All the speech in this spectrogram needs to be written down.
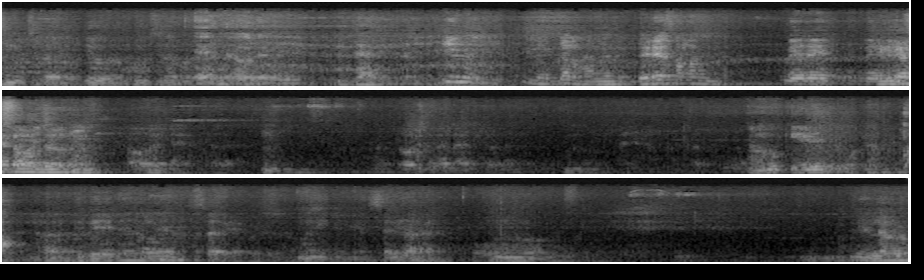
ಹುಂಚದವರು ಇವರು ಹುಂಚದವರು ಏನು ಅವ್ರು ಮತ್ತೆ ಯಾರಿದ್ರು? ಲೋಕಲ್ ಆಮೇಲೆ ಬೇರೆ ಸಮಾಜ ಬೇರೆ ಹಿರಿಯ ಸಮಾಜದವರು. ಅವರೆಲ್ಲ ಇರ್ತಾರೆ ಹ್ಮ್. ರೋಷನ್ ಎಲ್ಲ ಇರ್ತದೆ ನಮಗೂ ಕೇಳಿದ್ರು. ಅದು ಬೇರೆ ಸರಿ ಮನೆಗೆ ಸರಿ ಎಲ್ಲರೂ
